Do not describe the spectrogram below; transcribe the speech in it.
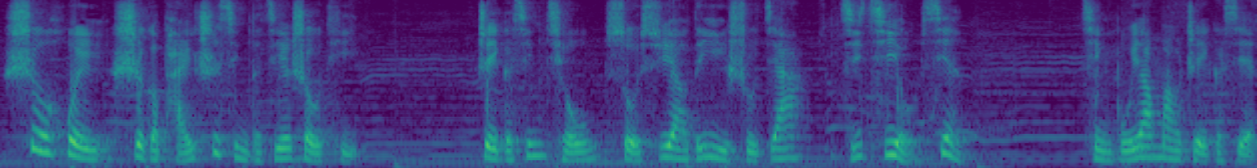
社会是个排斥性的接受体，这个星球所需要的艺术家极其有限，请不要冒这个险。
